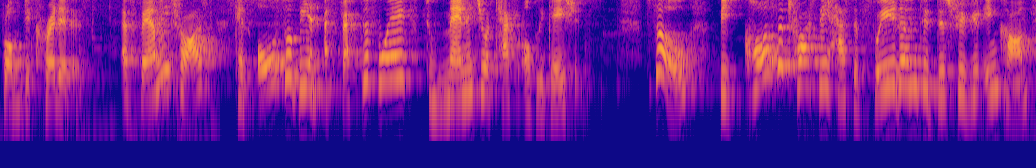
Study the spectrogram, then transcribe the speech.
from the creditors. A family trust can also be an effective way to manage your tax obligations. So, because the trustee has the freedom to distribute income,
